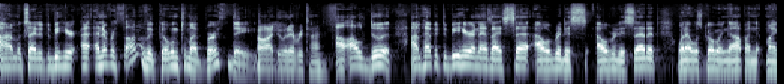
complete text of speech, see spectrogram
I'm excited to be here. I, I never thought of it going to my birthday. Oh, I do it every time. I'll, I'll do it. I'm happy to be here, and as I said, I already s- I already said it when I was growing up. And my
